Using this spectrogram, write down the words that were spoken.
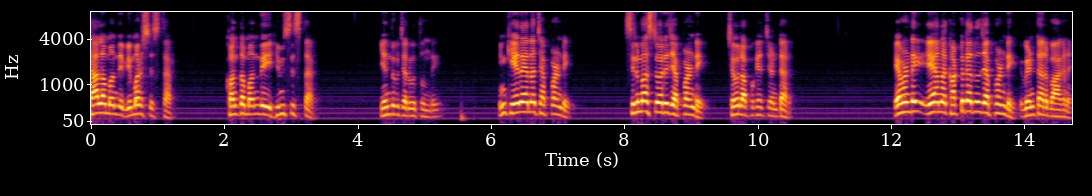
చాలామంది విమర్శిస్తారు. కొంతమంది హింసిస్తారు. ఎందుకు జరుగుతుంది? ఇంకేదైనా చెప్పండి. సినిమా స్టోరీ చెప్పండి. చెవులు అప్పగించి అంటారు ఏమండి? ఏమైనా కట్టుకథలు చెప్పండి. వింటారు బాగానే.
